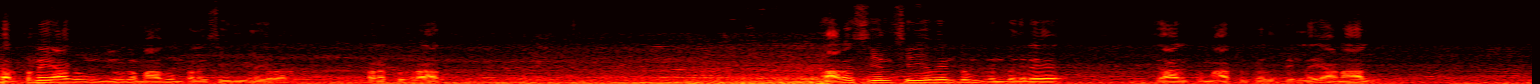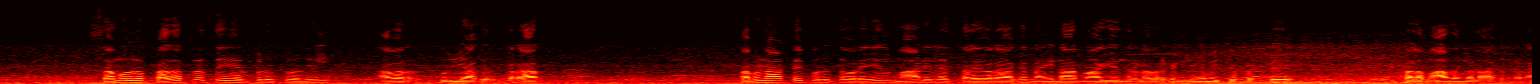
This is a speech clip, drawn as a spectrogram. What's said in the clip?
கற்பனையாகவும் யூகமாகவும் பல செய்திகளை அவர் பரப்புகிறார். அரசியல் செய்ய வேண்டும் என்பதிலே யாருக்கும் மாற்று கருத்து இல்லை. ஆனால் சமூக பதற்றத்தை ஏற்படுத்துவதில் அவர் குறியாக இருக்கிறார். தமிழ்நாட்டை பொறுத்தவரையில் மாநில தலைவராக நயினார் நாகேந்திரன் அவர்கள் நியமிக்கப்பட்டு பல மாதங்கள் ஆகின்றன.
